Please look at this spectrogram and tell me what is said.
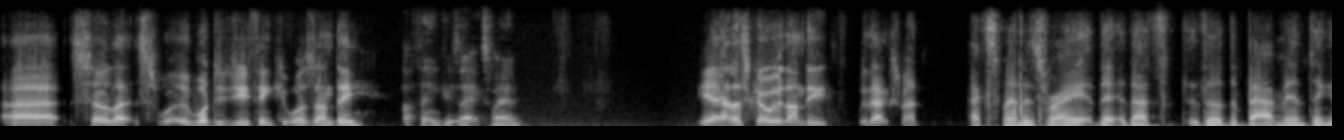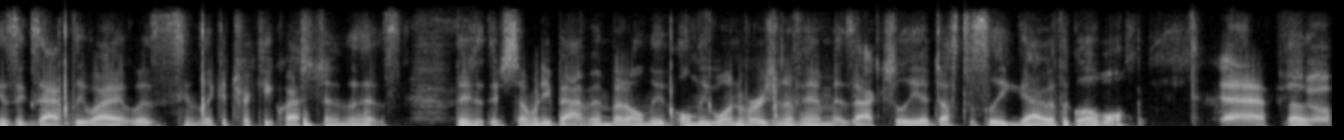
Uh, so let's. What did you think it was, Andy? I think it's X Men. Yeah, let's go with Andy with X Men. X Men is right. That's the the Batman thing is exactly why it was seemed like a tricky question. There's, there's so many Batman, but only only one version of him is actually a Justice League guy with a global. Yeah, for So sure.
